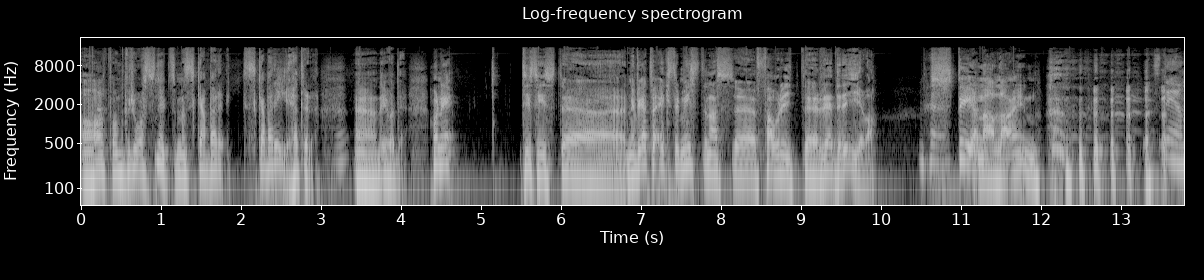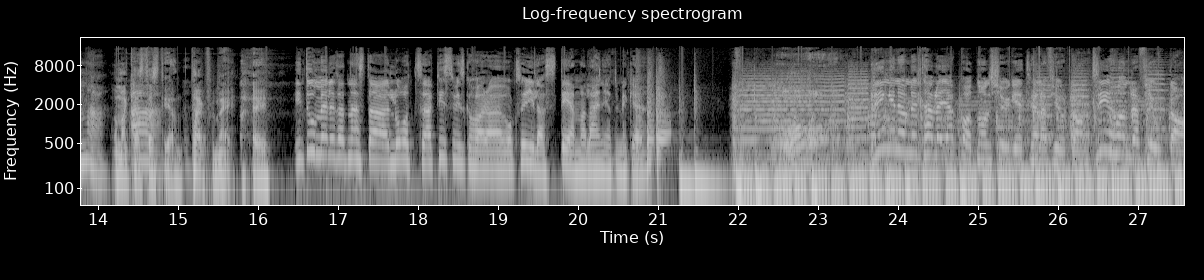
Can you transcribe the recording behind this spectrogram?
Ja, på en bra snyggt. Som en skabaré, skabaré heter det. Eh, det är väl det. Hörrni, till sist. Eh, ni vet vad extremisternas eh, favoritrederi är va? Stena Line. Stena. Om man kastar Ah. sten. Tack för mig. Hej. Inte omöjligt att nästa låt, artisten vi ska höra, också gillar Stena Line jättemycket. Ring jackpot 020 314 314.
